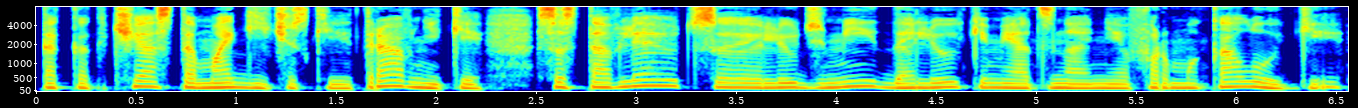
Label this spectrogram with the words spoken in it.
так как часто магические травники составляются людьми, далекими от знания фармакологии,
